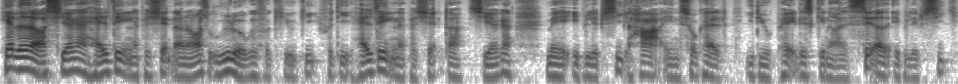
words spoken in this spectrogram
Herved er også cirka halvdelen af patienterne også udelukket for kirurgi, fordi halvdelen af patienter cirka med epilepsi har en såkaldt idiopatisk generaliseret epilepsi,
